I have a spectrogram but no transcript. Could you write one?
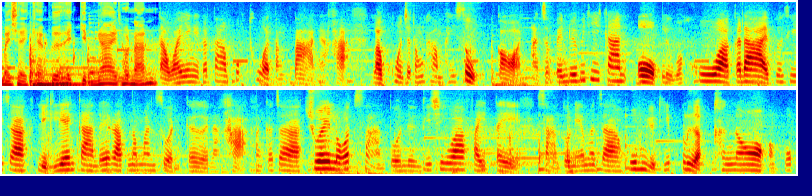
ไม่ใช่แค่เพื่อให้กินง่ายเท่านั้น แต่ว่ายังไงก็ตามพวกถั่วต่างๆอะค่ะ เราควรจะต้องทำให้สุกก่อน อาจจะเป็นด้วยวิธีการอบหรือว่าคั่วก็ได้ เพื่อที่จะหลีกเลี่ยงการได้รับน้ำมันส่วนเกินนะคะ มันก็จะช่วยลดสารตัวหนึ่งที่ชื่อว่าไฟเตตสารตัวเนี้ยมันจะหุ้มอยู่ที่เปลือกข้างนอกของพวก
